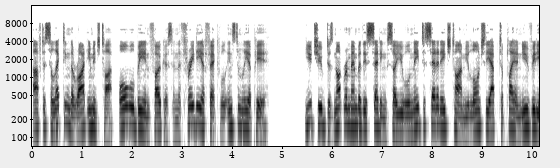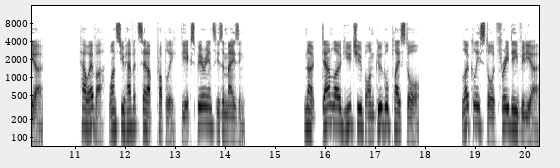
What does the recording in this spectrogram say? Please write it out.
After selecting the right image type, all will be in focus and the 3D effect will instantly appear. YouTube does not remember this setting so you will need to set it each time you launch the app to play a new video. However, once you have it set up properly, the experience is amazing. Note, download YouTube on Google Play Store. Locally stored 3D video.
